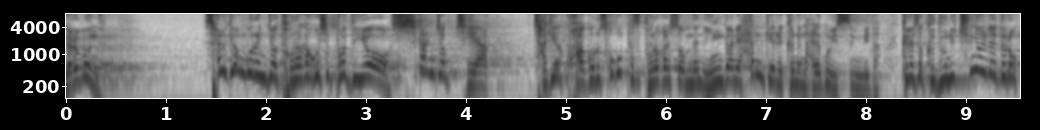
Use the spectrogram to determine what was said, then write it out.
여러분 설경구는요 돌아가고 싶어도요 시간적 제약 자기가 과거로 소급해서 돌아갈 수 없는 인간의 한계를 그는 알고 있습니다. 그래서 그 눈이 충혈되도록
